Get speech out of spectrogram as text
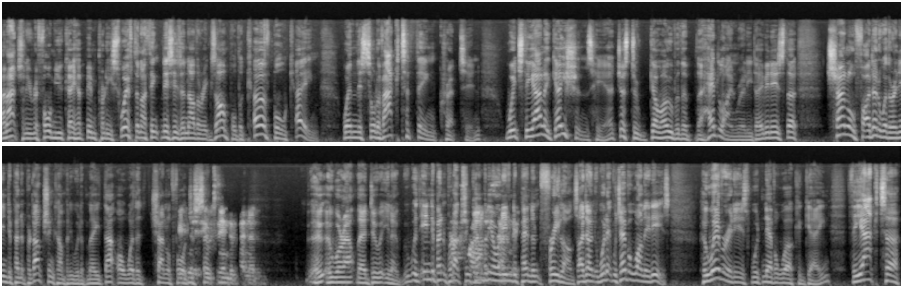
And actually, Reform UK have been pretty swift. And I think this is another example. The curveball came when this sort of actor thing crept in, which the allegations here, just to go over the, the headline really, David, is that Channel 4, I don't know whether an independent production company would have made that or whether Channel 4 it just. It was independent who, who were out there doing, you know, with independent production company or an independent freelance. I don't know, whichever one it is. Whoever it is would never work again. The actor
